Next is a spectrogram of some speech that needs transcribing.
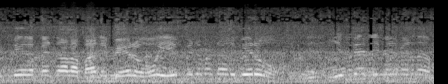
ఏం పేరు పెట్టాలా? పేరు? ఏం పెట్టమంటారు పేరు? ఏం పేరు పెడదాం?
